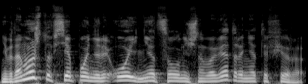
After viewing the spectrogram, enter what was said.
Не потому, что все поняли, ой, нет солнечного ветра, нет эфира.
